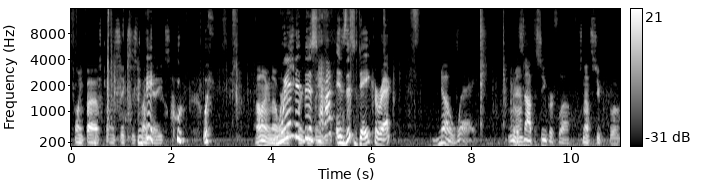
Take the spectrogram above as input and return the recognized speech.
25s, 26s, 28s. Wait, I don't even know where when this did this thing is. happen? Is this day correct? No way. But it's not the Superflow. It's not the Superflow.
